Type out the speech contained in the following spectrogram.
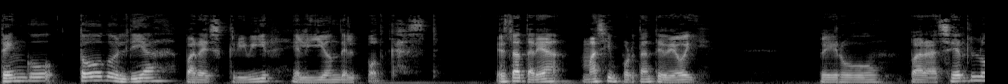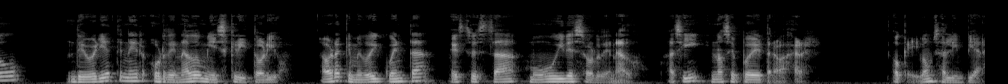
Tengo todo el día para escribir el guion del podcast. Es la tarea más importante de hoy. Pero para hacerlo debería tener ordenado mi escritorio. Ahora que me doy cuenta, esto está muy desordenado. Así no se puede trabajar. Ok, vamos a limpiar.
